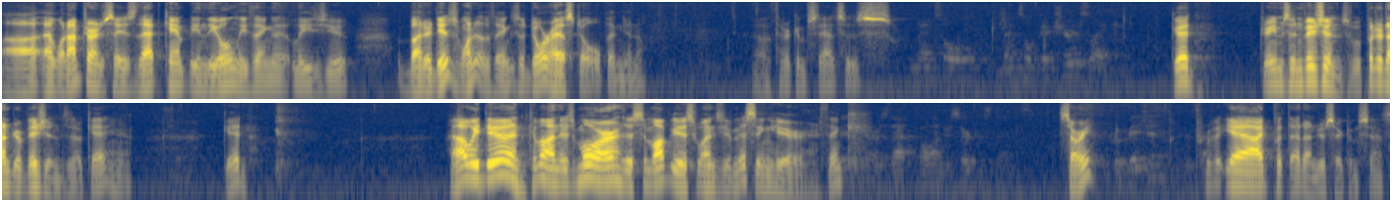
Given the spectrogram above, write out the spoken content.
Uh, and what I'm trying to say is that can't be the only thing that leads you, but it is one of the things. The door has to open, you know. Uh, circumstances. Mental, mental pictures, like Good. Dreams and visions. We'll put it under visions, okay? Good. How are we doing? Come on, there's more. There's some obvious ones you're missing here. I think. Sorry? Provi- Yeah, I'd put that under circumstance.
